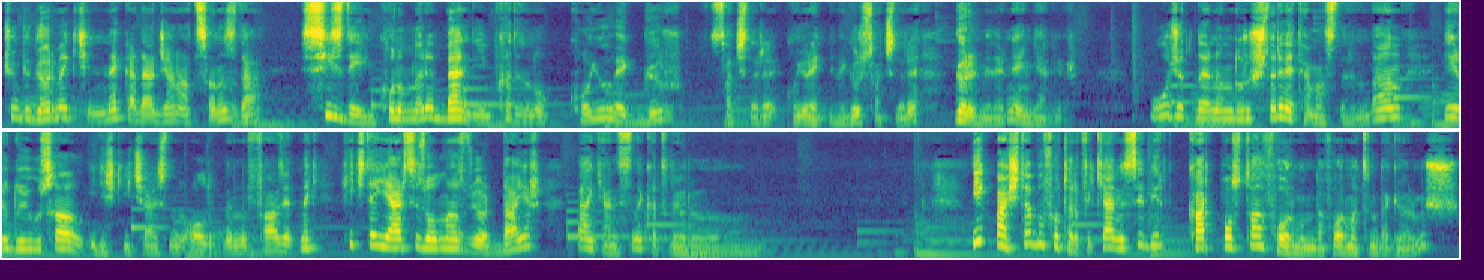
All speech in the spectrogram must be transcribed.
Çünkü görmek için ne kadar can atsanız da siz deyin konumları ben diyeyim kadının o koyu ve gür saçları, koyu renkli ve gür saçları görülmelerini engelliyor. Vücutlarının duruşları ve temaslarından bir duygusal ilişki içerisinde olduklarını farz etmek hiç de yersiz olmaz diyor Dyer. Ben kendisine katılıyorum. İlk başta bu fotoğrafı kendisi bir kartpostal formunda, formatında görmüş.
